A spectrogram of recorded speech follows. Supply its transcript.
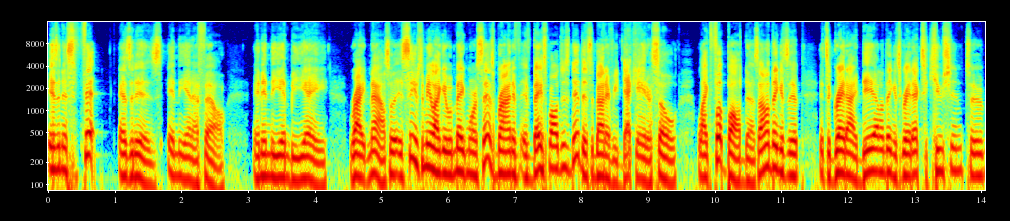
isn't as fit as it is in the NFL and in the NBA right now. So it seems to me like it would make more sense, Brian, if, if baseball just did this about every decade or so, like football does. I don't think it's a it's a great idea. I don't think it's great execution to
